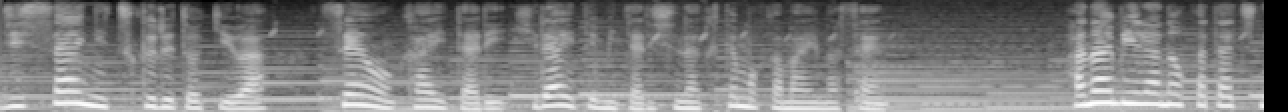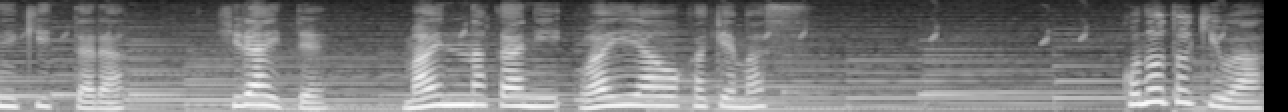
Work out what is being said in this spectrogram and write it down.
実際に作る時は線を描いたり開いてみたりしなくても構いません。花びらの形に切ったら開いて真ん中にワイヤーをかけます。この時は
